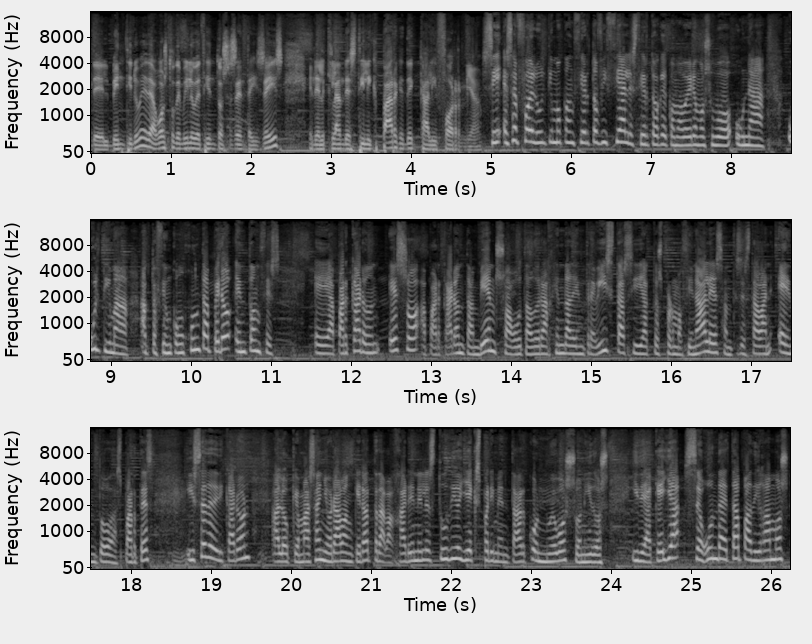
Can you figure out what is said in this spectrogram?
del 29 de agosto de 1966, en el Clandestinic Park de California. Sí, ese fue el último concierto oficial, es cierto que como veremos hubo una última actuación conjunta, pero entonces eh, aparcaron eso, aparcaron también su agotadora agenda de entrevistas y actos promocionales, antes estaban en todas partes, y se dedicaron a lo que más añoraban, que era trabajar en el estudio y experimentar con nuevos sonidos. Y de aquella segunda etapa, digamos,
